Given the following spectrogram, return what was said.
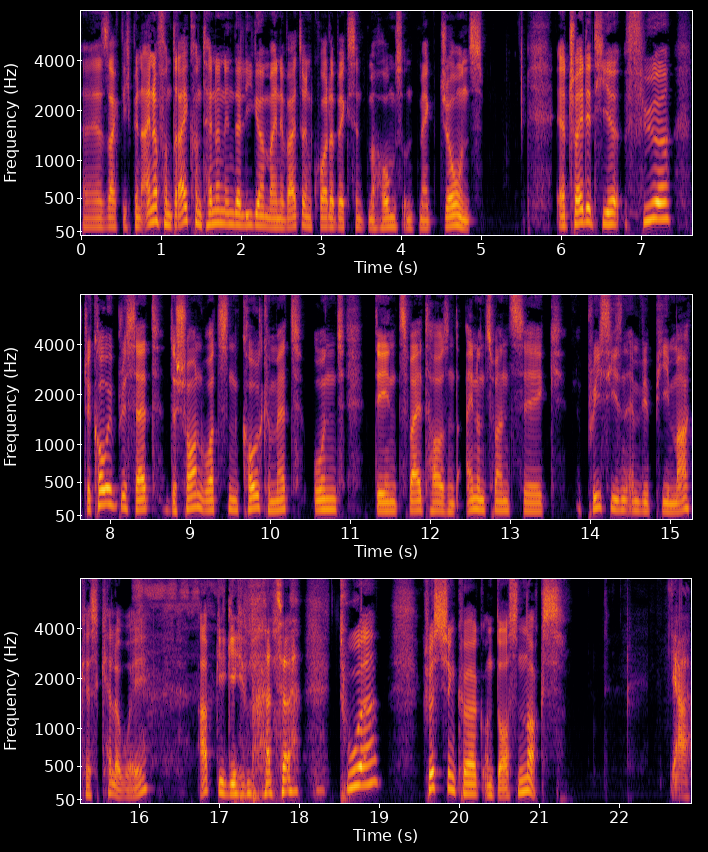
Äh, er sagt, ich bin einer von drei Containern in der Liga. Meine weiteren Quarterbacks sind Mahomes und Mac Jones. Er tradet hier für Jacoby Brissett, Deshaun Watson, Cole Komet und den 2021 Preseason MVP Marcus Callaway. Abgegeben hat er Tour, Christian Kirk und Dawson Knox. Ja,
